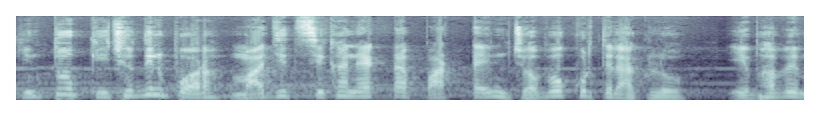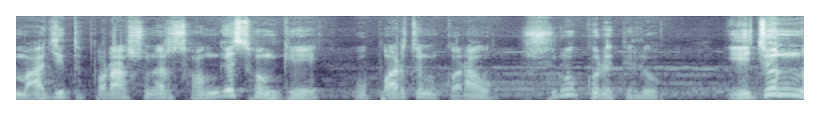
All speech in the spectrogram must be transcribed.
কিন্তু কিছুদিন পর মাজিদ সেখানে একটা পার্ট টাইম জবও করতে লাগল। এভাবে মাজিদ পড়াশোনার সঙ্গে সঙ্গে উপার্জন করাও শুরু করে দিল। এজন্য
